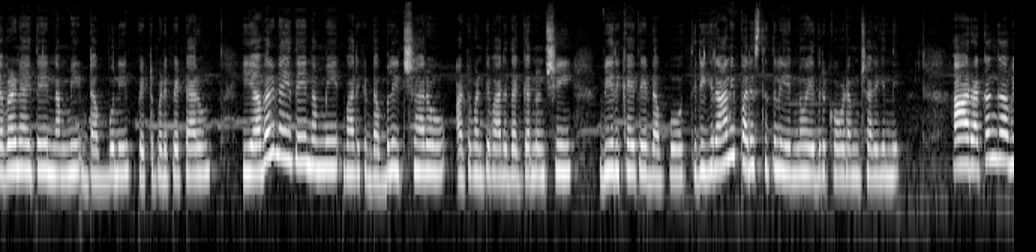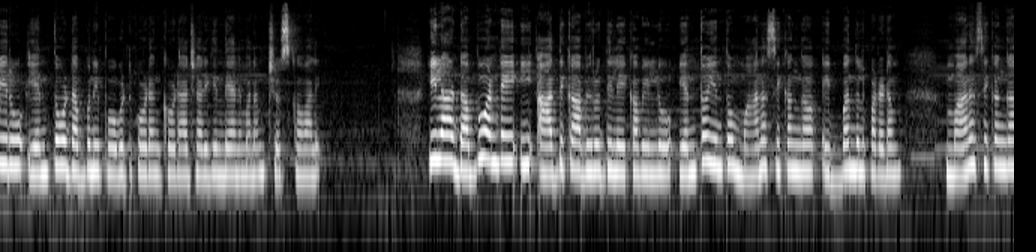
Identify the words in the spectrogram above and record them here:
ఎవరినైతే నమ్మి డబ్బుని పెట్టుబడి పెట్టారో ఎవరినైతే నమ్మి వారికి డబ్బులు ఇచ్చారో అటువంటి వారి దగ్గర నుంచి వీరికైతే డబ్బు తిరిగి రాని పరిస్థితులు ఎన్నో ఎదుర్కోవడం జరిగింది. ఆ రకంగా వీరు ఎంతో డబ్బుని పోగొట్టుకోవడం కూడా జరిగింది అని మనం చూసుకోవాలి. ఇలా డబ్బు అంటే ఈ ఆర్థిక అభివృద్ధి లేక వీళ్ళు ఎంతో ఎంతో మానసికంగా ఇబ్బందులు పడడం మానసికంగా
